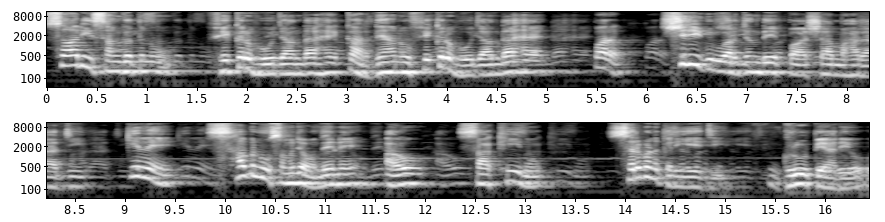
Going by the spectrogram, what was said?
ਸਾਰੀ ਸੰਗਤ ਨੂੰ ਫਿਕਰ ਹੋ ਜਾਂਦਾ ਹੈ, ਘਰਦਿਆਂ ਨੂੰ ਫਿਕਰ ਹੋ ਜਾਂਦਾ ਹੈ। ਪਰ ਸ੍ਰੀ ਗੁਰੂ ਅਰਜਨ ਦੇਵ ਪਾਤਸ਼ਾਹ ਮਹਾਰਾਜ ਜੀ ਕਿਵੇਂ ਸਭ ਨੂੰ ਸਮਝਾਉਂਦੇ ਨੇ, ਆਓ ਸਾਖੀ ਨੂੰ ਸਰਵਣ ਕਰੀਏ ਜੀ। ਗੁਰੂ ਪਿਆਰਿਓ,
